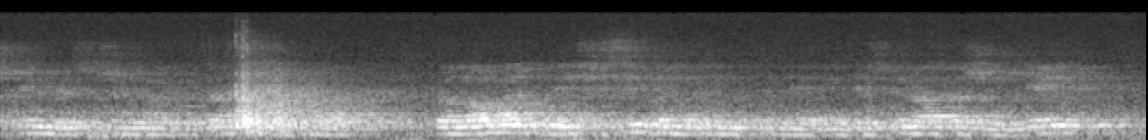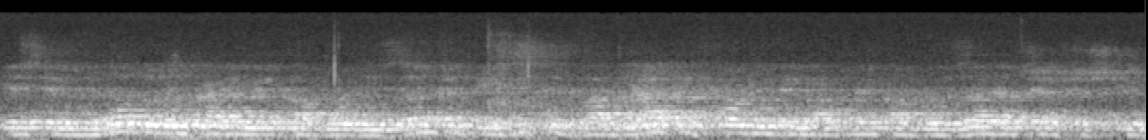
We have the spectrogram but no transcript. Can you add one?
schimbe, să schimbe Până la urmă, decisiv în, în, în chestiunea asta și închei, este modul în care metabolizăm, pentru că există variate forme de metabolizare a ceea ce știu.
